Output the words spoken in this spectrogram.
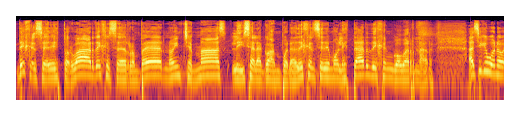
déjense de estorbar, déjense de romper, no hinchen más, le dice a la cámpora, déjense de molestar, dejen gobernar. Así que bueno,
